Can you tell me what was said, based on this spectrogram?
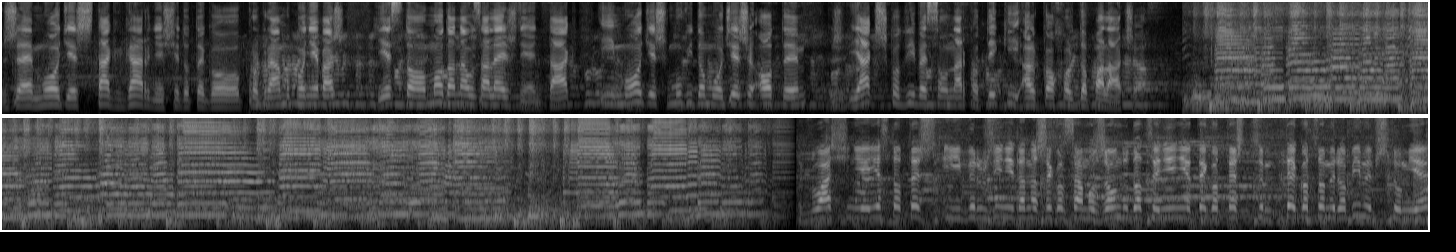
że młodzież tak garnie się do tego programu, ponieważ jest to moda na uzależnień, tak? I młodzież mówi do młodzieży o tym, jak szkodliwe są narkotyki, alkohol, dopalacze. Właśnie jest to też i wyróżnienie dla naszego samorządu, docenienie tego też, tego co my robimy w Sztumie,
